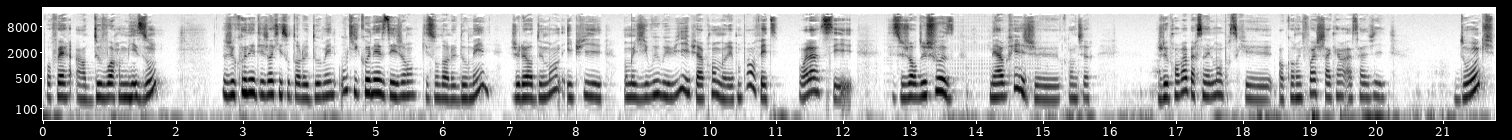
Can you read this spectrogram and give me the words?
pour faire un devoir maison. Je connais des gens qui sont dans le domaine ou qui connaissent des gens qui sont dans le domaine. Je leur demande et puis on me dit oui, oui, oui, et puis après on me répond pas en fait. Voilà, c'est ce genre de choses. Mais après, je. Comment dire Je le prends pas personnellement parce que, encore une fois, chacun a sa vie. Donc,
